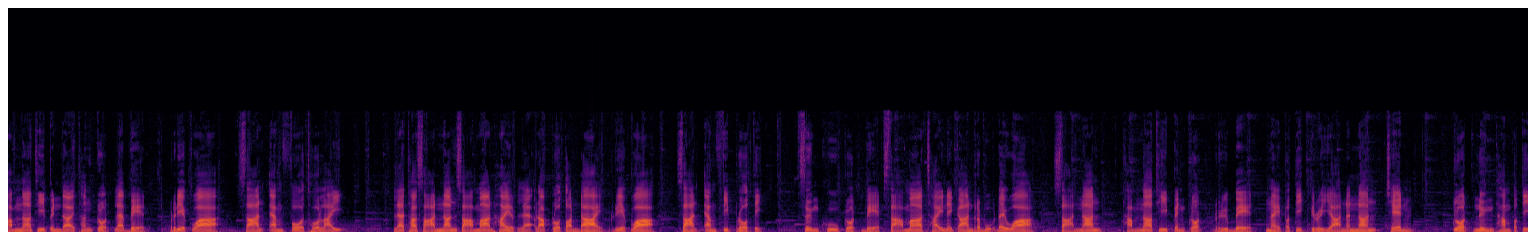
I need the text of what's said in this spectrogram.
ทำหน้าที่เป็นได้ทั้งกรดและเบส เรียกว่าสารแอมโฟโทไลต์และถ้าสารนั้นสามารถให้และรับโปรตอนได้ เรียกว่าสารแอมฟิโปรติก ซึ่งคู่กรดเบสสามารถใช้ในการระบุได้ว่า สารนั้นทำหน้าที่เป็นกรดหรือเบสในปฏิกิริยานั้นๆ เช่น กรดหนึ่งทำปฏิ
